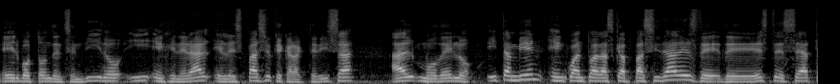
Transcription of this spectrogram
el botón de encendido y en general el espacio que caracteriza al modelo. Y también en cuanto a las capacidades de, de este Seat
